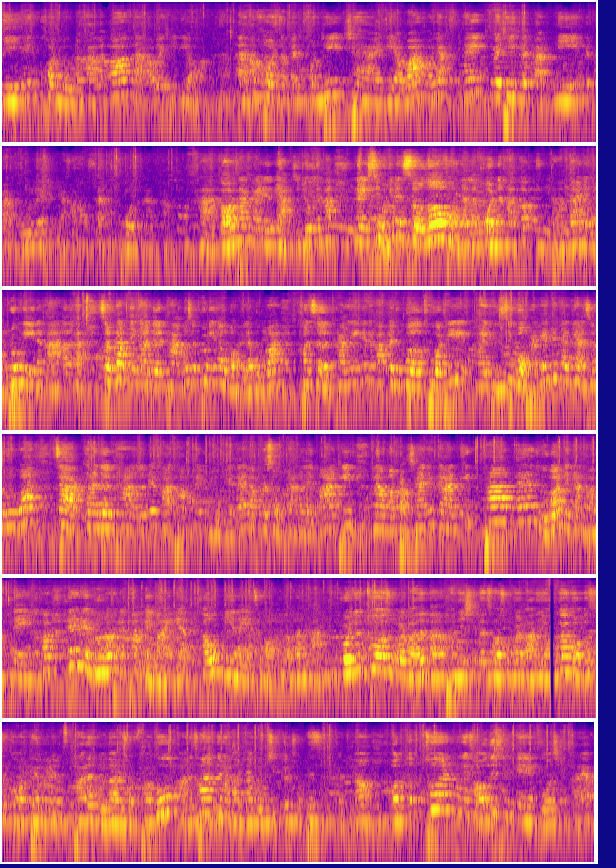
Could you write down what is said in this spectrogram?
มีให้ทุกคนดูนะคะ แล้วก็แต่ละเวทีเดี่ยวอะแต่ละคนจะเป็นคนที่แชร์ไอเดียว่าเขาอยากให้เวทีเป็นแบบนี้เป็นแบบนู้นเลยอย่างเงี้ยค่ะของแต่ละคนนะคะ ค่ะก็ถ้าใครอยากจะดูนะคะ ในส่วนที่เป็นโซโล่ของแต่ละคนนะคะ ก็ติดตามได้ในวันพรุ่งนี้นะคะเอาละค่ะสำหรับในการเดินทางเมื่อสักครู่นี้เราบอกไปแล้วบอกว่าคอนเสิร์ตครั้งนี้เนี่ยนะคะเป็น น World Tour ที่ไปถึง 16 ประเทศด้วยกันอยากจะรู้ว่าจากการเดินทางแล้วเนี่ยค่ะทำให้หนุ่มๆเนี่ยได้รับประสบการณ์อะไรบ้างที่นำมาปรับใช้ในการคิดภาพเต้นหรือว่าในการทำเพลง แล้วก็ได้เรียนรู้วัฒนธรรมใหม่ๆเนี่ยเขามีอะไรอยากจะบอกพวกเราบ้างคะ 월드 투어 정말 많은 나라 다니시면서 정말 많은 영감을 얻었을 것 같아요. 왜냐면 다른 문화를 접하고 많은 사람들을 만나고 음식들을 접했으니까요. 어떤 투어를 통해서 얻으신 게 무엇일까요?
